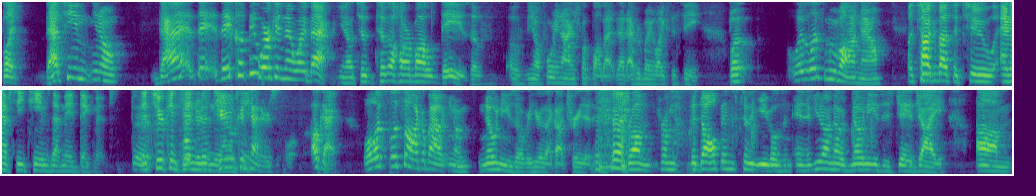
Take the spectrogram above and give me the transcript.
But that team, you know, that they, they could be working their way back, you know, to, to the Harbaugh days of, of you know 49ers football that, that everybody likes to see. But let's move on now. Let's talk about the two NFC teams that made big moves. The, The- two contenders the, in the two NFC. contenders. Okay. Well, let's let's talk about you know no knees over here that got traded from from the Dolphins to the Eagles, and, and if you don't know, no knees is Jay Ajayi. Um,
